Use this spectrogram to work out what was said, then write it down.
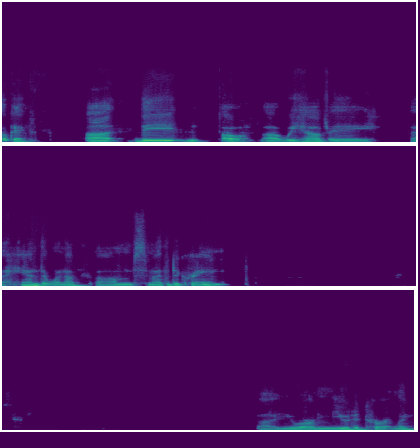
Okay. Uh, the oh, uh, we have a a hand that went up. Um, Samantha DeCrane. Uh, you are muted currently.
